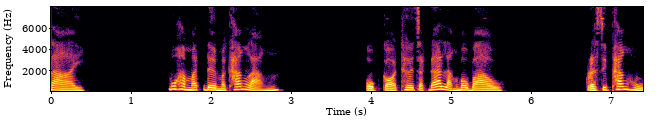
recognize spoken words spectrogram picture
ทราย มุฮัมมัดเดินมาข้างหลัง อบกอดเธอจากด้านหลังเบาๆ กระซิบข้างหู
